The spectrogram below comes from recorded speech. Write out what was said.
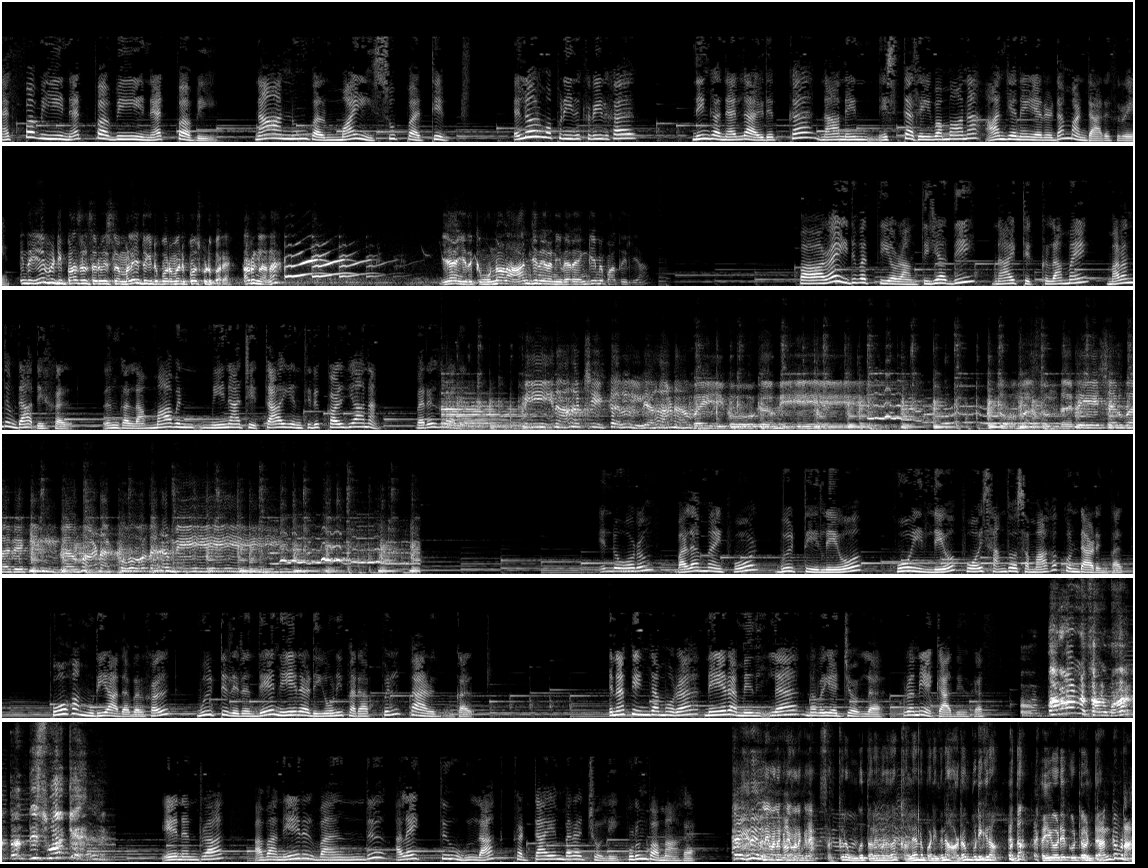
நட்பவி நட்பவி நட்பவி. நான் உங்கள் my super tips எல்லோரும் அப்படி இருக்கிறீர்கள்? நீங்க நல்லா இருக்க நான் என் இஷ்ட தெய்வமான ஆஞ்சநேயரிடம் மண்டாடுகிறேன் இந்த ஏவிடி பார்சல் சர்வீஸ்ல மலையை தூக்கிட்டு போற மாதிரி போஸ்ட் கொடுப்பாரு. அவருங்களாண்ணா ஏன் இதுக்கு முன்னால ஆஞ்சநேயரை நீ வேற எங்கேயுமே பார்த்தது இல்லையா? பார இருபத்தி ஏழாம் தேதி ஞாயிற்றுக்கிழமை மறந்து விடாதீர்கள். எங்கள் அம்மாவின் மீனாட்சி தாயின் திருக்கல்யாணம் வருகிறது. மீனாட்சி கல்யாண வைபோகமே. சோமசுந்தரேஷர் வருகின்ற மணக்கோலமே. எல்லோரும் வளமை போல் வீட்டிலேயோ கோயிலேயோ போய் சந்தோஷமாக கொண்டாடுங்கள். போக முடியாதவர்கள் வீட்டிலிருந்தே நேரடி ஒளிபரப்பில் பாருங்கள். எனக்கு இந்த முறை நேரம் இல்ல நிறைய சொல்ல ஓகே ஏனென்றால் அவ நேரில் வந்து அழைத்து உள்ளார் கட்டாயம் பெறச் சொல்லி குடும்பமாக. சக்கரை உங்க தலைமையில தான் கல்யாணம் பண்ணிக்கணும் அடம் பிடிக்கிறான். அதான் கையோட கூட்டு தங்கம்டா.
